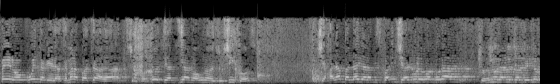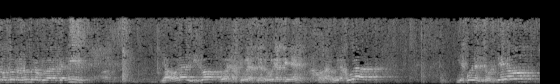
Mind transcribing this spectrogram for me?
Pero cuenta que la semana pasada soportó este anciano a uno de sus hijos Shehalam Balaila la Misparim, Shehalú lo va a Corán, soñó la noche anterior con todos los números que van a salir. Y ahora dijo, bueno, ¿qué voy a hacer? ¿Lo voy a qué? Lo voy a jugar. Y después del sorteo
